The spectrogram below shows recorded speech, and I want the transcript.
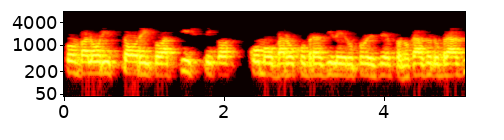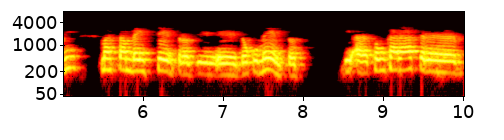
com valor histórico, artístico, como o barroco brasileiro, por exemplo, no caso do Brasil, mas também centros de eh, documentos eh, com caráter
